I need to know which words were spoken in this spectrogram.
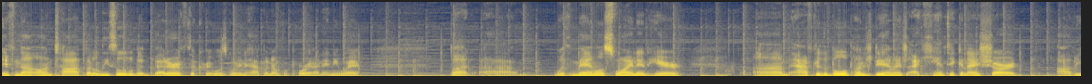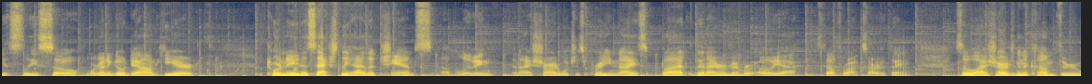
if not on top, but at least a little bit better if the crit was going to happen on Vaporeon anyway. But um, with Mamoswine in here, um, after the Bullet Punch damage, I can't take an Ice Shard, obviously, so we're going to go down here Tornadus actually has a chance of living an Ice Shard, which is pretty nice, but then I remember, oh yeah, Stealth Rocks are a thing. So Ice Shard's going to come through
